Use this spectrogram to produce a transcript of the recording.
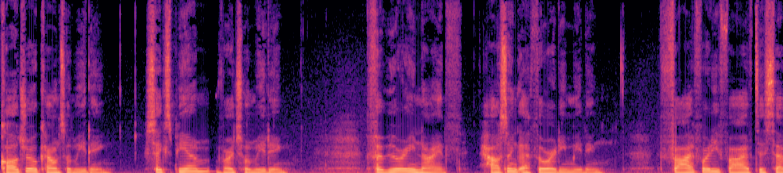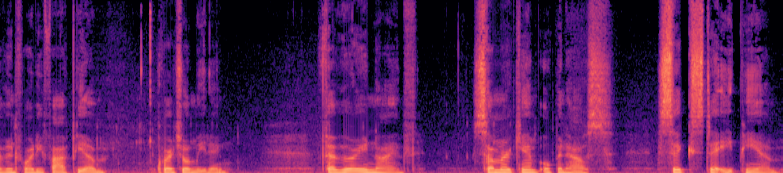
Cultural Council Meeting, 6 p.m. Virtual Meeting. February 9th, Housing Authority Meeting, 5:45 to 7:45 p.m. Virtual Meeting. February 9th, Summer Camp Open House, 6 to 8 p.m.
